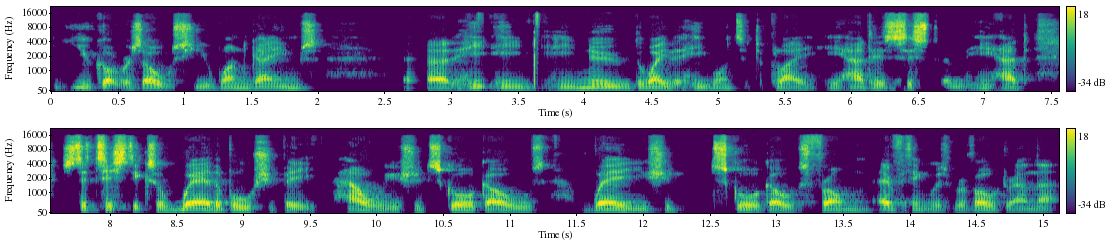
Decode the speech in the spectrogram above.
you got results. You won games. Uh, he he he knew the way that he wanted to play. He had his system. He had statistics of where the ball should be, how you should score goals, where you should score goals from. Everything was revolved around that.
